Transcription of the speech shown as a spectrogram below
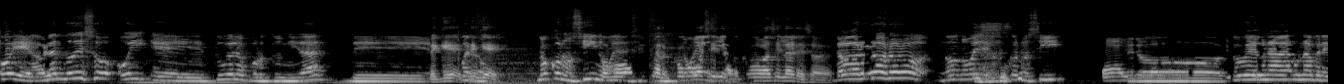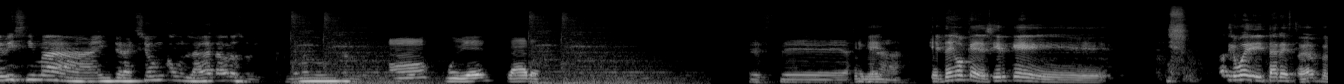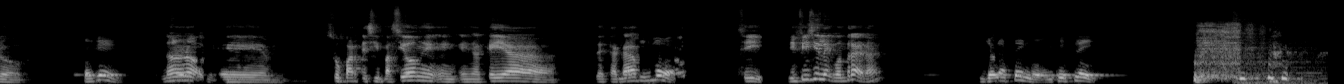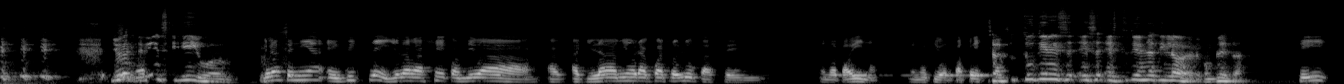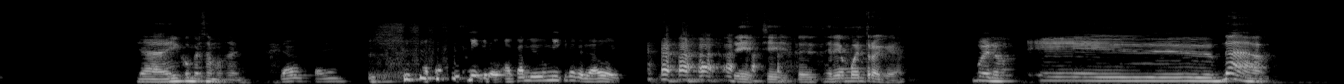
Oye, hablando de eso, hoy eh, tuve la oportunidad de. ¿De qué? bueno, ¿De qué? No conocí, no ¿Cómo, voy a decir. vacilar? no ¿Cómo decir- vacilar? ¿Cómo vacilar eso? No, no, no, no, no, no, no voy a decir conocí, pero tuve una, una brevísima interacción con la gata Brozovic. Le mando un saludo. Ah, muy bien, claro. Este, así que Ok. nada. Que tengo que decir que... No sé si voy a editar esto, ¿eh? Pero... ¿Por qué? No, no, no. eh, su participación en, en- aquella destacada... Sí, difícil de encontrar, ¿ah? Yo las tengo en Quick Play. Yo la tenía en CD, weón. Yo las tenía en Quick Play. Yo las bajé cuando iba a, alquilaba mi hora 4 lucas en, en la cabina, en el cibercafé. O sea, tú, tú tienes, ese- ese- tú tienes Latin Lover completa. Sí, Ya, ahí conversamos, Dani. ya, está bien. A cambio de un micro, a cambio de un micro que la doy. Sí, sí, te- sería un buen trueque. Bueno, eh, nada.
